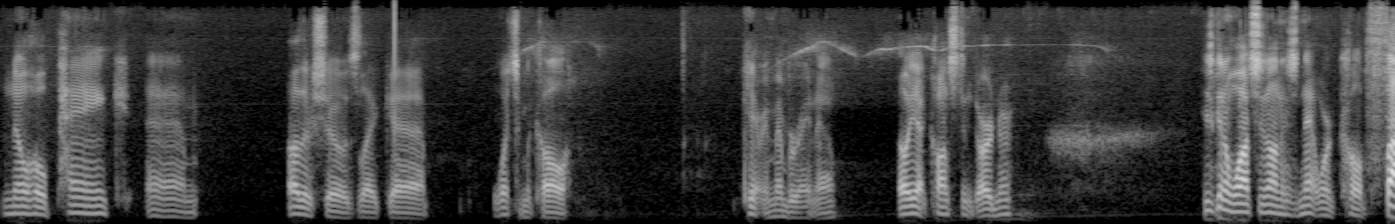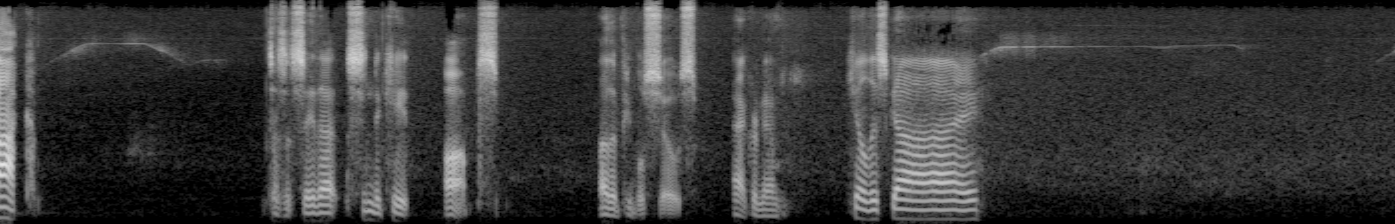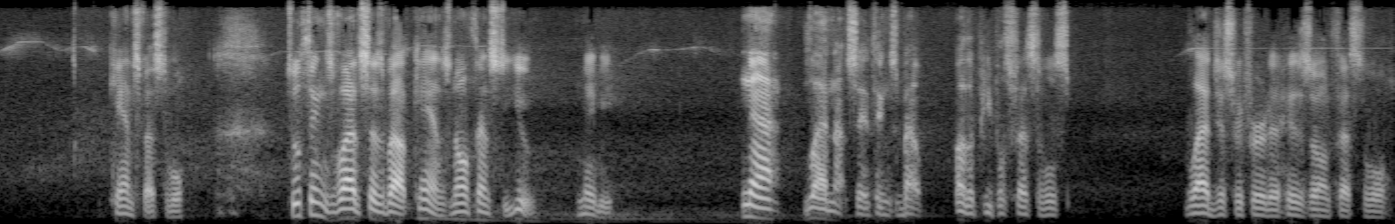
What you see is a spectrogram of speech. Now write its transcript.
NoHo Pank, other shows like uh, whatchamacall, can't remember right now. Oh yeah, Constant Gardener. He's gonna watch it on his network called Fuck. Does it say that? Syndicate Ops. Other people's shows. Acronym. Kill this guy. Cannes Festival. Two things Vlad says about Cannes. No offense to you. Maybe. Nah, Vlad not say things about other people's festivals. Vlad just referred to his own festival.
